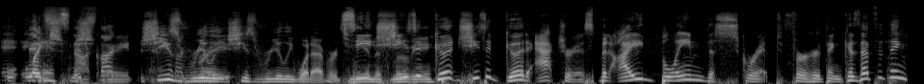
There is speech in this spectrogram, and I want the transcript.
It- like it's sh- not great. she's not really great. she's really whatever to See, me in this she's movie. a good she's a good actress, but I blame the script for her thing because that's the thing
